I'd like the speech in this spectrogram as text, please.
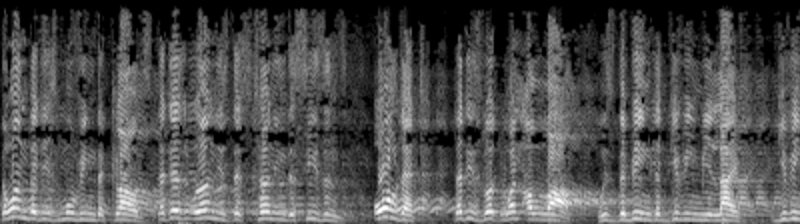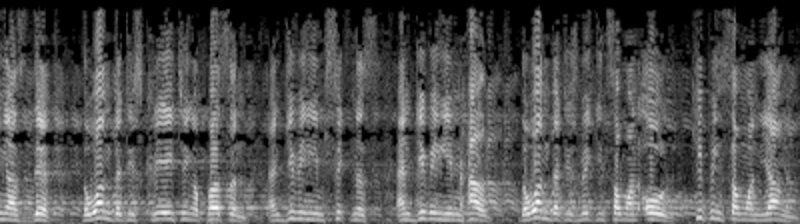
The one that is moving the clouds. That is one is that's turning the seasons. All that, that is what one Allah, who is the being that giving me life, giving us death, the one that is creating a person and giving him sickness and giving him health, the one that is making someone old, keeping someone young.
